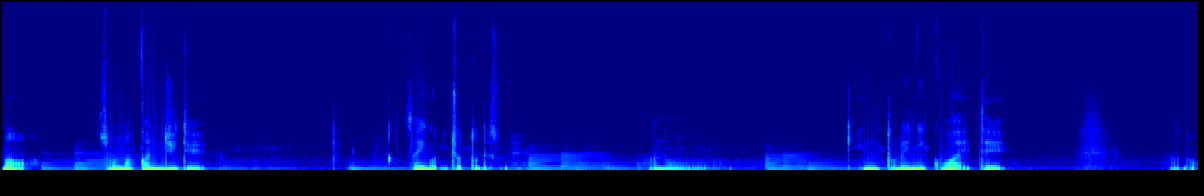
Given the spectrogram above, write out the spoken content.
まあ、そんな感じで、最後にちょっとですね、あの、筋トレに加えて、あの、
